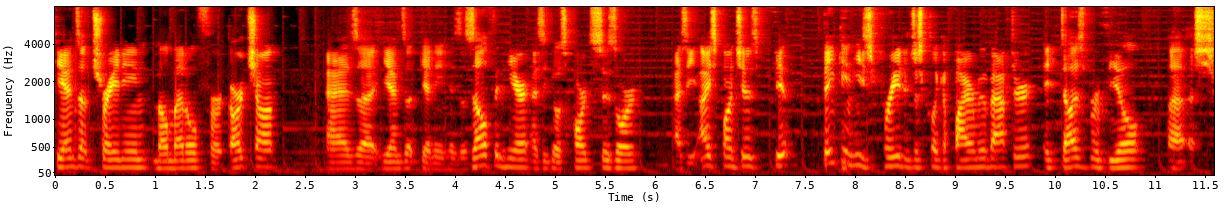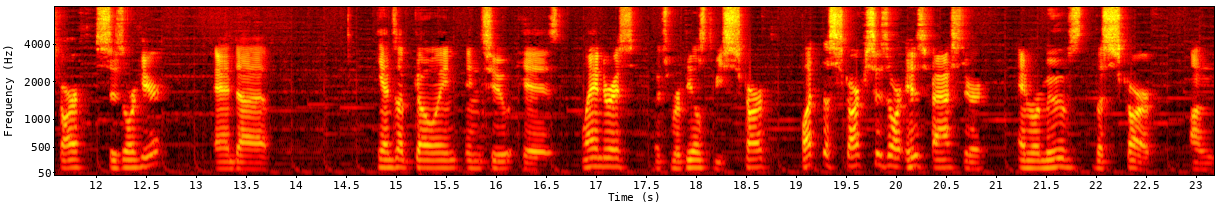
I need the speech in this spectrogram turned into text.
he ends up trading Melmetal for Garchomp as uh, he ends up getting his Azelf in here as he goes hard Scizor as he Ice Punches, thinking he's free to just click a Fire move after. It does reveal uh, a Scarf Scizor here, and uh, he ends up going into his Landorus, which reveals to be Scarf, but the Scarf Scizor is faster and removes the Scarf on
